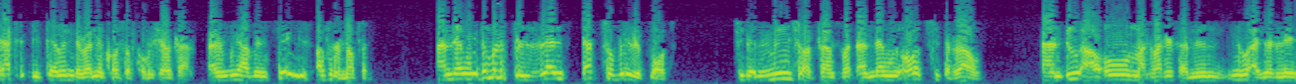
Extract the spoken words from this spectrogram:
that determine the running cost of commercial cars. And we have been saying this often and often. And then we normally present that survey report to the Ministry of Transport, and then we all sit around and do our own mathematics and then know exactly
